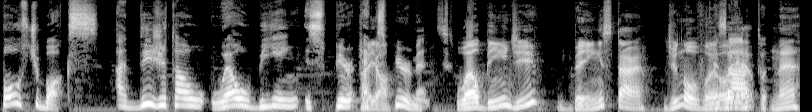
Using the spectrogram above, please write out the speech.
Postbox, a Digital Wellbeing Exper Aí, Experiment. Wellbeing de bem-estar. De novo, é Exato. É, né?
